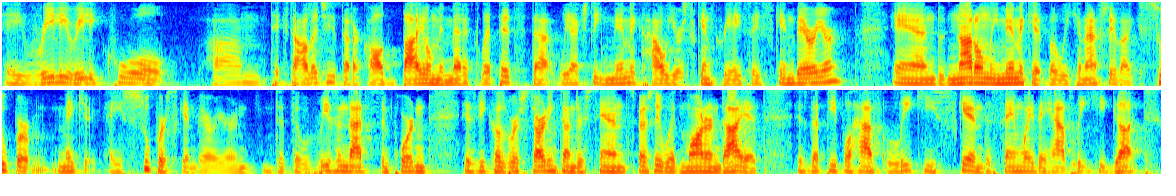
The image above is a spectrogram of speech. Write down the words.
a really, really cool um, technology that are called biomimetic lipids that we actually mimic how your skin creates a skin barrier. And not only mimic it but we can actually like super make it a super skin barrier. And the, the reason that's important is because we're starting to understand especially with modern diet is that people have leaky skin the same way they have leaky gut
